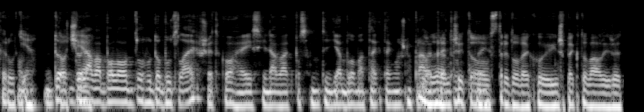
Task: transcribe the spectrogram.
Krútia. No, do, doľava bolo dlhú dobu zle, všetko, hej, si ľavák posadnutý diablom a tak, tak možno práve no, neviem, preto. či to v stredoveku inšpektovali, že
